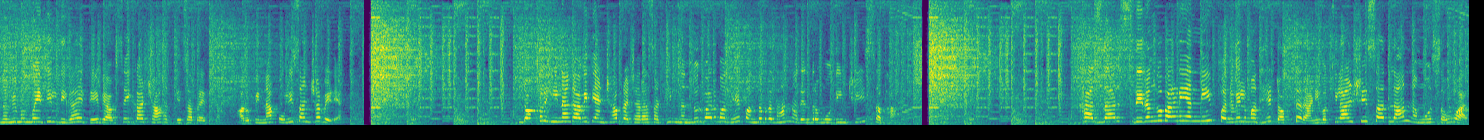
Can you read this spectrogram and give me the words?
नवी मुंबईतील दिघा येथे व्यावसायिकाच्या हत्येचा प्रयत्न. आरोपींना पोलिसांच्या वेड्या. डॉक्टर हिना गावित यांच्या प्रचारासाठी नंदुरबारमध्ये पंतप्रधान नरेंद्र मोदींची सभा. खासदार श्रीरंग बारणे यांनी पनवेलमध्ये डॉक्टर आणि वकिलांशी साधला नमो संवाद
